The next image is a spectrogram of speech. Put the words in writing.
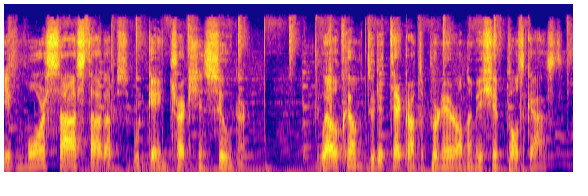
if more SaaS startups would gain traction sooner. Welcome to the Tech Entrepreneur on a Mission podcast.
